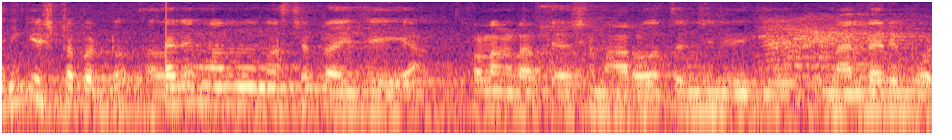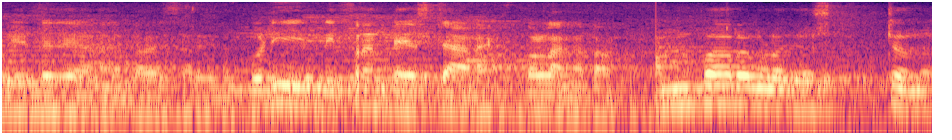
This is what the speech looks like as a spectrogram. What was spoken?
എനിക്ക് ഇഷ്ടപ്പെട്ടു അതായത് വന്ന് മസ്റ്റ് ട്രൈ ചെയ്യുക. കൊള്ളാം കേട്ടോ. അത്യാവശ്യം അറുപത്തഞ്ച് രൂപയ്ക്ക് നല്ലൊരു പൊടിയുടേതാണ് കേട്ടോ അവർ സർവ് പൊടി ഡിഫറെന്റ് ടേസ്റ്റാണ് കൊള്ളാം കേട്ടോ. സാമ്പാറും കൂടെ ജസ്റ്റ് ഒന്ന്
